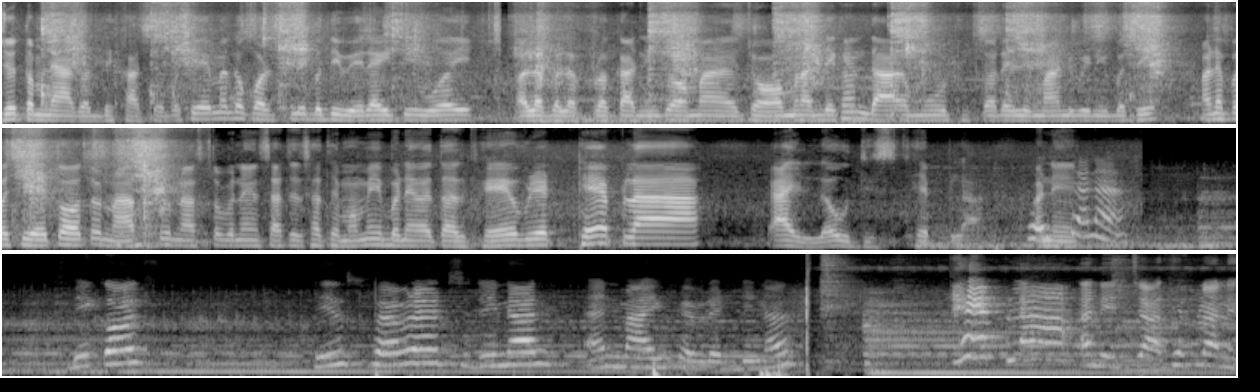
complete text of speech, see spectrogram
જો તમને આગળ દેખાશે પછી એમાં તો કેટલી બધી વેરાયટી હોય અલગ અલગ પ્રકારની. જો આમાં જો હમણાં દેખાય ને દાળ મૂઠ તરેલી માંડવીની બધી. અને પછી એ તો હતો નાસ્તો નાસ્તો બનાવીને સાથે સાથે મમ્મી બનાવ્યા હતા favourite thepla. I love this thepla. અને because Because his favorite dinner and my favorite dinner. Thepla અને ચા થેપલા અને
